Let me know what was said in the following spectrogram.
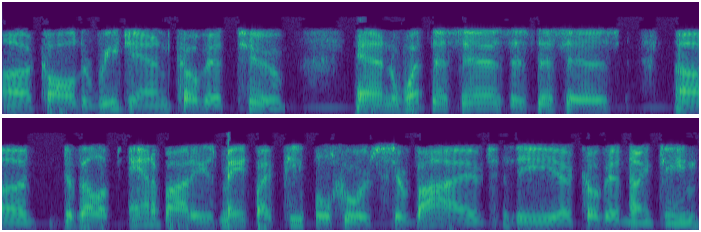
uh, called Regen COVID 2. And what this is, is this is uh, developed antibodies made by people who survived the uh, COVID-19.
